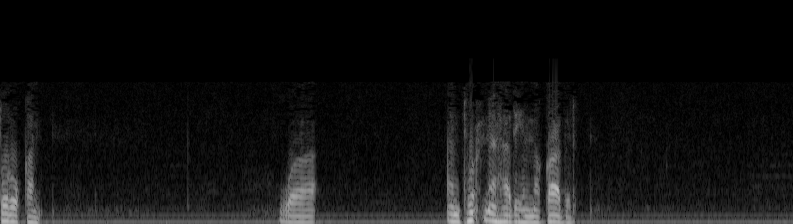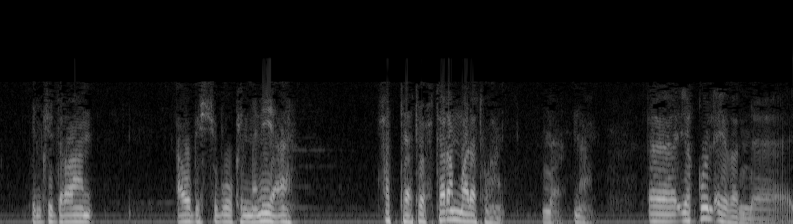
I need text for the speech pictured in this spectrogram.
طرقا وأن تحمى هذه المقابر بالجدران أو بالشبوك المنيعة حتى تحترم ولا تهان. نعم. نعم. آه يقول أيضا آه،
